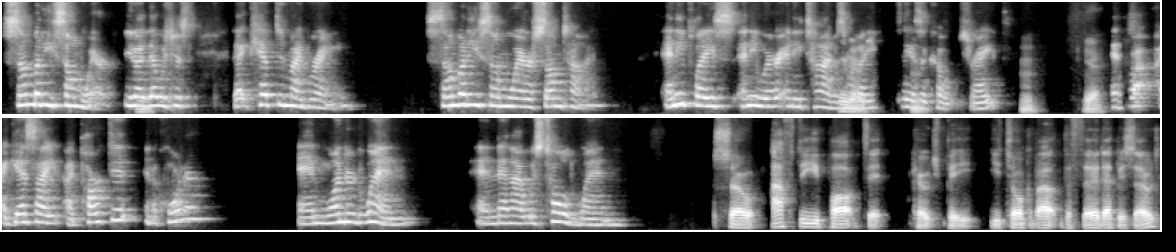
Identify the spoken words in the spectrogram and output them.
somebody somewhere. You know, that was just, that kept in my brain. Somebody somewhere, sometime, any place, anywhere, anytime is what I say as a coach, right? Hmm. Yeah. And so I guess I, I parked it in a corner and wondered when. And then I was told when. So after you parked it, Coach P, you talk about the third episode.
